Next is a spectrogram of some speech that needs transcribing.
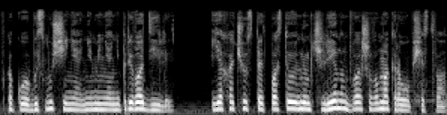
в какое бы смущение они меня не приводили. Я хочу стать постойным членом вашего макрообщества,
